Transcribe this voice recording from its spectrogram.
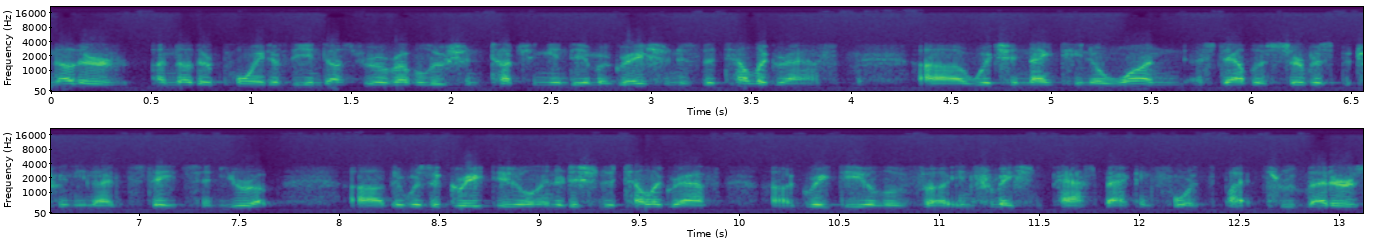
Another another point of the Industrial Revolution touching into immigration is the telegraph, uh, which in 1901 established service between the United States and Europe. Uh, there was a great deal, in addition to telegraph, a great deal of uh, information passed back and forth by, through letters,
